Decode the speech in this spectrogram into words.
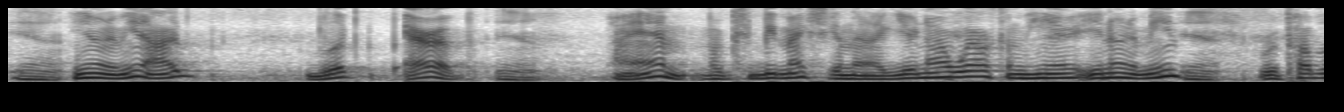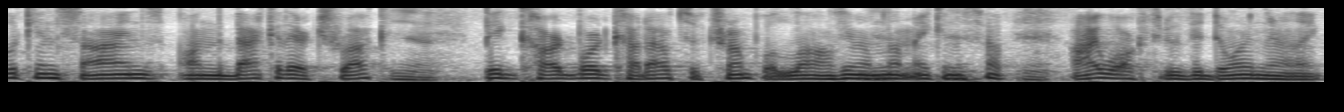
Yeah. You know what I mean? I look Arab. Yeah. I am. I could be Mexican. They're like, you're not welcome here. You know what I mean? Yeah. Republican signs on the back of their truck. Yeah. Big cardboard cutouts of Trump. Wallah azim, I'm not making this up. yeah. I walk through the door and they're like,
